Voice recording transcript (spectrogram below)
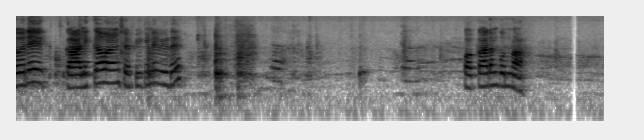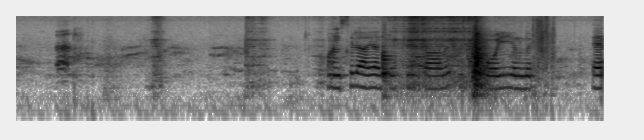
പണ്ടൂര് കാളിക്കാവാണ് ഷഫീഖിന്റെ വീട്. കൊക്കാടൻ കുന്ന. മനസ്സിലായ? ഷഫീഖ് ആൾ പോയി എന്ന്. ഏ?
